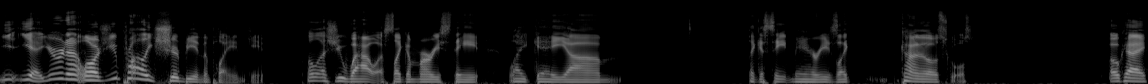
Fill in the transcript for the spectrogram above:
Y- yeah, you're an at large. You probably should be in the play-in game, unless you wow us like a Murray State, like a um, like a St. Mary's, like kind of those schools. Okay.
